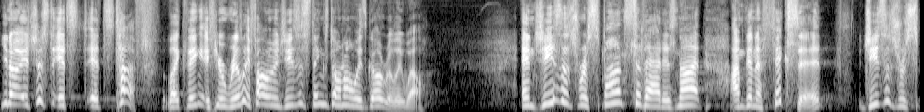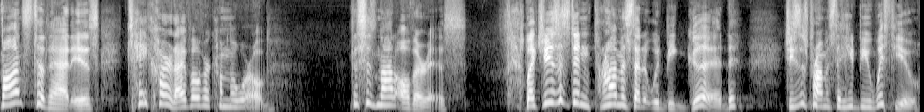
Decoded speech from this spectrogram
you know, it's just, it's, it's tough. Like, thing, if you're really following Jesus, things don't always go really well. And Jesus' response to that is not, I'm going to fix it. Jesus' response to that is, take heart, I've overcome the world. This is not all there is. Like, Jesus didn't promise that it would be good, Jesus promised that he'd be with you.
